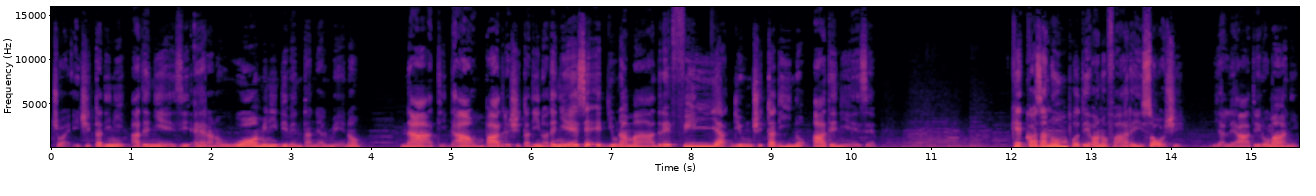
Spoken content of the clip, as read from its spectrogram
cioè i cittadini ateniesi erano uomini di 20 anni almeno, nati da un padre cittadino ateniese e di una madre figlia di un cittadino ateniese. Che cosa non potevano fare i soci, gli alleati romani?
